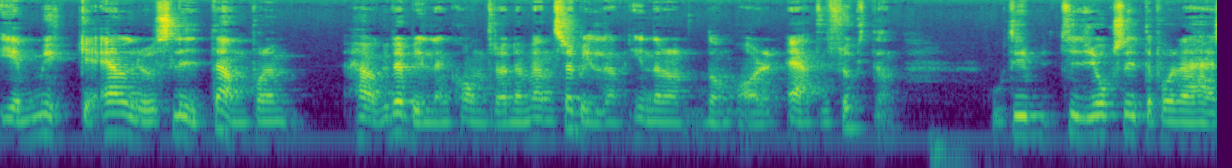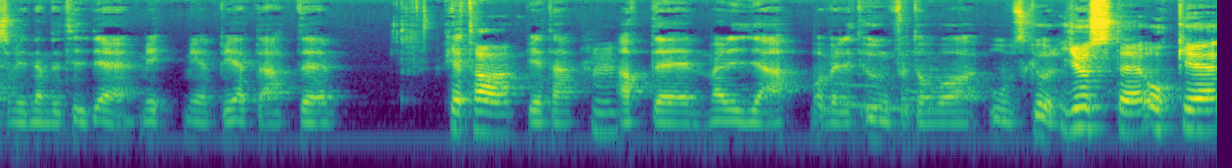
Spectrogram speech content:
är mycket äldre och sliten på den högra bilden kontra den vänstra bilden innan de, de har ätit frukten. Och det tyder ju också lite på det här som vi nämnde tidigare med, med Pieta att, Pieta. Pieta, Mm. att eh, Maria var väldigt ung för att hon var oskuld. Just det. Och eh,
